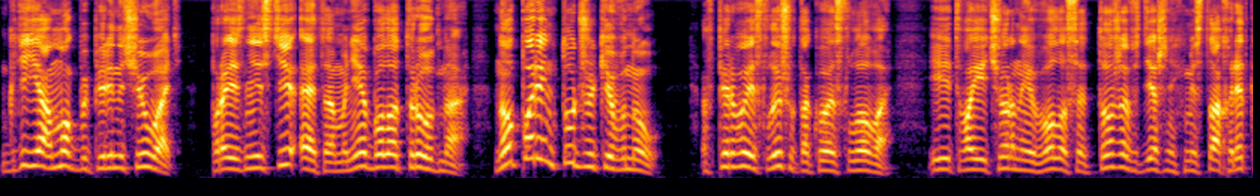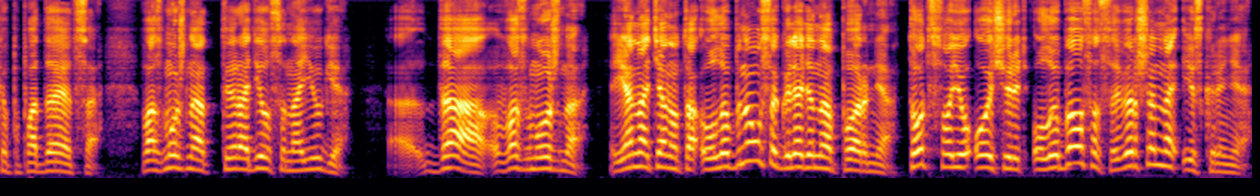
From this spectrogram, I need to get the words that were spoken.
где я мог бы переночевать? Произнести это мне было трудно, но парень тут же кивнул. Впервые слышу такое слово. И твои черные волосы тоже в здешних местах редко попадаются. Возможно, ты родился на юге. Э, да, возможно. Я натянуто улыбнулся, глядя на парня. Тот, в свою очередь, улыбался совершенно искренне.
